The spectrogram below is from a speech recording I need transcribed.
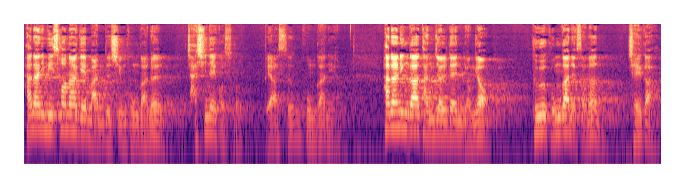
하나님이 선하게 만드신 공간을 자신의 것으로 빼앗은 공간이에요. 하나님과 단절된 영역, 그 공간에서는 제가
